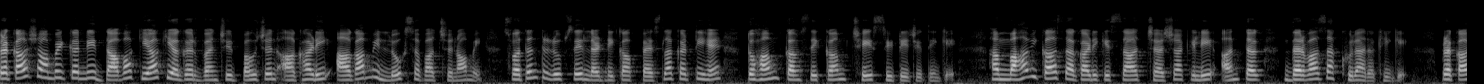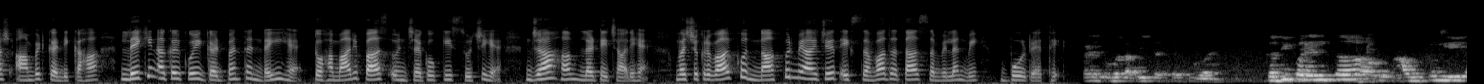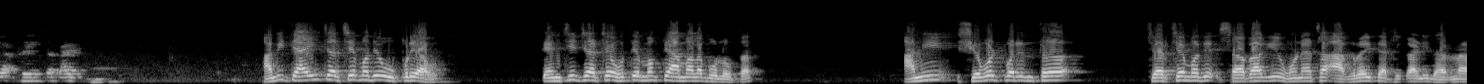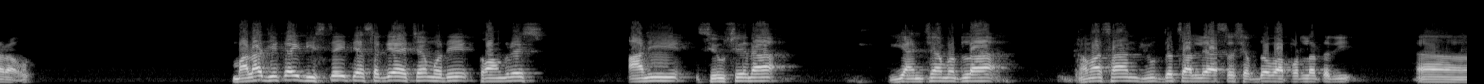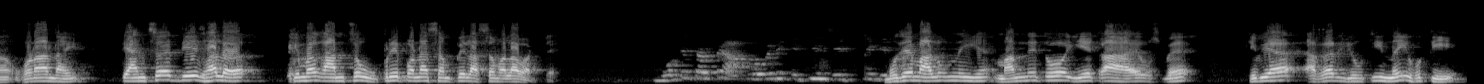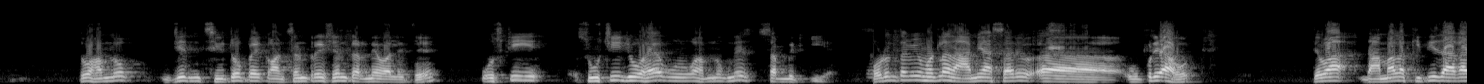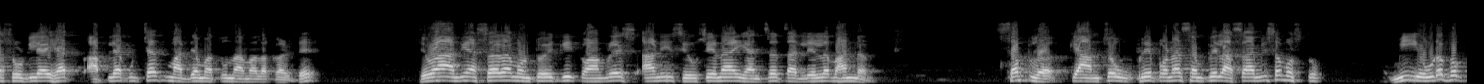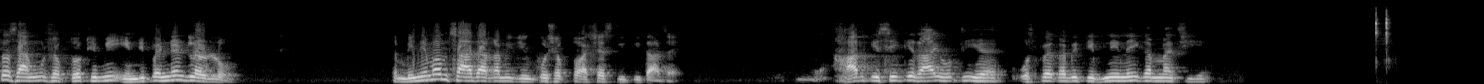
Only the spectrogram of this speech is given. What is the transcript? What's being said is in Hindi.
प्रकाश आंबेडकर ने दावा किया कि अगर वंचित बहुजन आघाड़ी आगामी लोकसभा चुनाव में स्वतंत्र रूप से लड़ने का फैसला करती है तो हम कम से कम छह सीटें जीतेंगे। हम महाविकास आघाड़ी के साथ चर्चा के लिए अंत तक दरवाज़ा खुला रखेंगे। प्रकाश आंबेडकर ने कहा, लेकिन अगर कोई गठबंधन नहीं है तो हमारे पास उन जगहों की सूची है, जहाँ हम लड़ने जा रहे हैं। वह शुक्रवार को नागपुर में आयोजित एक संवाददाता सम्मेलन में बोल रहे थे। कधीपर्यंत आउटकम येईल ट्रेनचा काय? आम्ही त्याही चर्चेमध्ये उपरे आहोत. त्यांची चर्चा होते मग ते आम्हाला बोलवतात. आम्ही शेवटपर्यंत चर्चेमध्ये सहभागी होण्याचा आग्रही त्या ठिकाणी धरणार आहोत. मला जे काही दिसतंय त्या सगळ्या ह्याच्यामध्ये काँग्रेस आणि शिवसेना यांच्यामधला घमासान युद्ध चालले असं शब्द वापरला तरी होणार नाही. त्यांचं ते झालं कि मग आमचं उपरेपणा संपेल असं मला वाटतंय. मोटे तौर पे आप लोगों ने कितनी सीट्स की मुझे मालूम नहीं है हमने तो ये कहा है उसमें कि भैया अगर युति नहीं होती तो हम लोग जिन सीटों पे कंसंट्रेशन करने वाले थे उसकी सूची जो है वो हम लोग ने सबमिट की है। म्हणून तर मी म्हटलं ना आम्ही सारे उपरे आहोत. तेव्हा आम्हाला किती जागा सोडल्या ह्यात आपल्या कुठच्याच माध्यमातून आम्हाला कळते. तेव्हा आम्ही असायला म्हणतोय की काँग्रेस आणि शिवसेना यांचं चाललेलं भांडण संपलं की आमचं उपरेपणा संपेल असं आम्ही समजतो. मी एवढं फक्त सांगू शकतो की मी इंडिपेंडेंट लढलो. तर मिनिमम सहा जागा मी जिंकू शकतो अशा स्थितीत आज आहे. हार किसी की राय होती है उस पर कभी टिप्पणी नहीं करना चाहिए।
